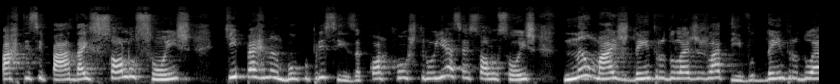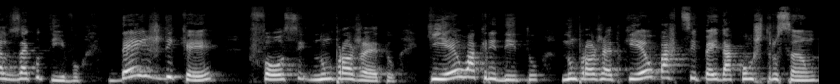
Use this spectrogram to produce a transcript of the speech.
participar das soluções que Pernambuco precisa, construir essas soluções não mais dentro do legislativo, dentro do executivo, desde que fosse num projeto que eu acredito, num projeto que eu participei da construção,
